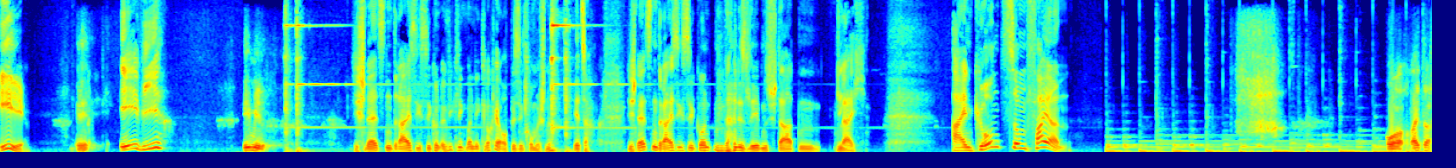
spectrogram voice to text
E. E. E wie? Emil. Die schnellsten 30 Sekunden. Irgendwie klingt meine Glocke auch ein bisschen komisch, ne? Jetzt. Die schnellsten 30 Sekunden deines Lebens starten gleich. Ein Grund zum Feiern. Oh, weiter.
